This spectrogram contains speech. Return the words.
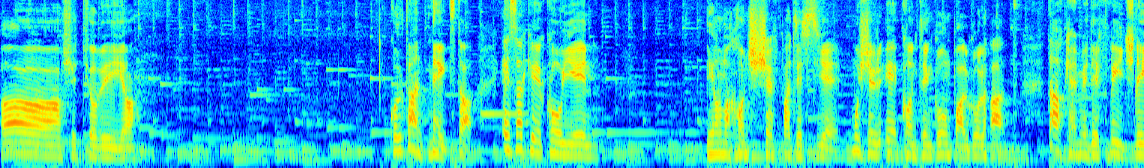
Ah, xi tjobija. Kultant ngħid ta' issa kieku jien jew ma kontx xef patissier, mhux irqiq kont inkun bħal kulħadd. Taf kemm hi diffiċli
